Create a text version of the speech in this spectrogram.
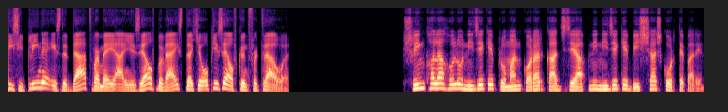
Discipline is de daad waarmee je aan jezelf bewijst dat je op jezelf kunt vertrouwen. শৃঙ্খলা হল নিজেকে প্রমাণ করার কাজ যে আপনি নিজেকে বিশ্বাস করতে পারেন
